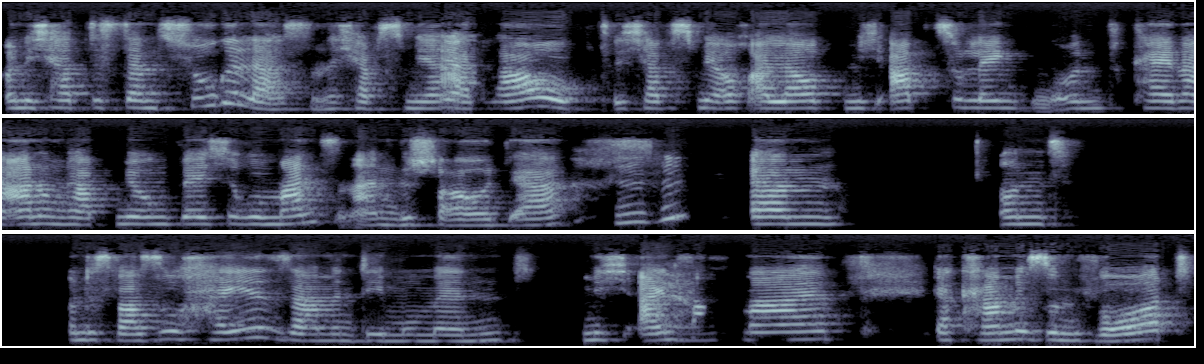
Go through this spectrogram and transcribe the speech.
Und ich habe das dann zugelassen. Ich habe es mir ja. erlaubt. Ich habe es mir auch erlaubt, mich abzulenken und keine Ahnung, habe mir irgendwelche Romanzen angeschaut, ja. Mhm. Ähm, und, und es war so heilsam in dem Moment, mich einfach mal, da kam mir so ein Wort,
